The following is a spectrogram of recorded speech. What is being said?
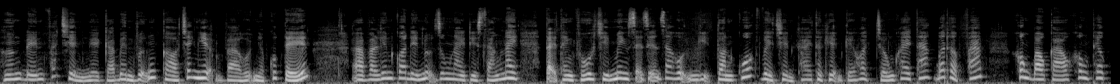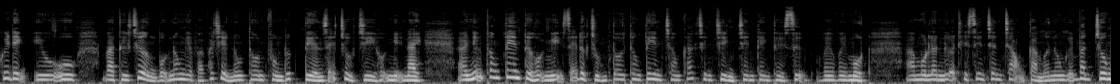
hướng đến phát triển nghề cá bền vững có trách nhiệm và hội nhập quốc tế. À, và liên quan đến nội dung này thì sáng nay tại thành phố Hồ Chí Minh sẽ diễn ra hội nghị toàn quốc về triển khai thực hiện kế hoạch chống khai thác bất hợp pháp, không báo cáo không theo quy định IUU và Thứ trưởng Bộ Nông nghiệp và Phát triển nông thôn Phùng Đức Tiến sẽ chủ trì hội nghị này. À, những thông tin từ hội nghị sẽ được chúng tôi thông tin trong các chương trình trên kênh Thời sự VV1. À, một lần nữa thì xin trân trọng cảm ơn ông Nguyễn Văn Trung,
